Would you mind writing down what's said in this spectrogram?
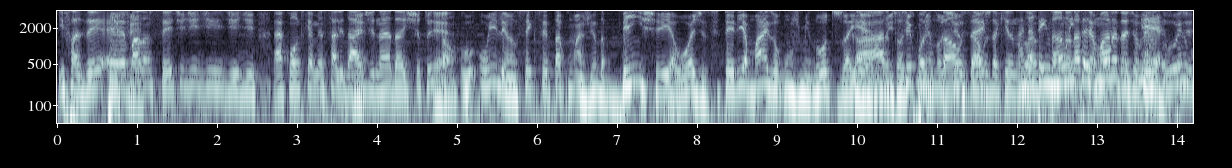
e fazer é, balancete de, de, de, de a quanto que é a mensalidade é. né, da instituição. É. O, William, eu sei que você está com uma agenda bem cheia hoje. Se teria mais alguns minutos aí? Claro, uns cinco minutinhos, Estamos aqui Ainda lançando muitas, na Semana da Juventude.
